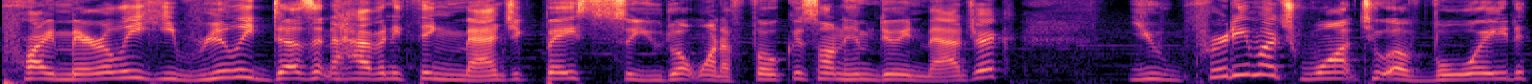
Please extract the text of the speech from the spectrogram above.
primarily he really doesn't have anything magic based, so you don't want to focus on him doing magic. You pretty much want to avoid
